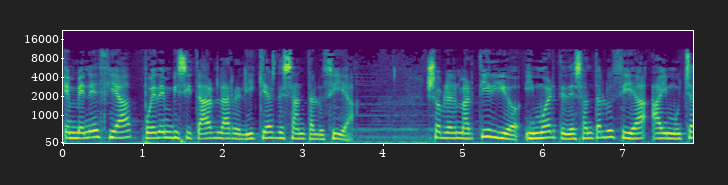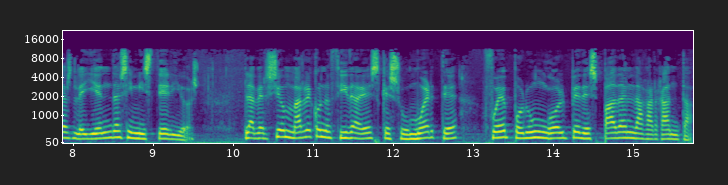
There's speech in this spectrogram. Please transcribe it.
En Venecia pueden visitar las reliquias de Santa Lucía, sobre el martirio y muerte de Santa Lucía hay muchas leyendas y misterios. La versión más reconocida es que su muerte fue por un golpe de espada en la garganta.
